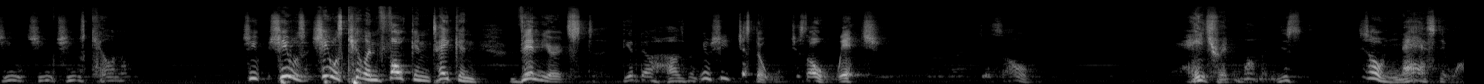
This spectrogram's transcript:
she, she, she was killing them. She, she, was, she was killing folk and taking vineyards to give to her husband. You know, she just a just old witch. Just old hatred woman. Just, just old nasty woman.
